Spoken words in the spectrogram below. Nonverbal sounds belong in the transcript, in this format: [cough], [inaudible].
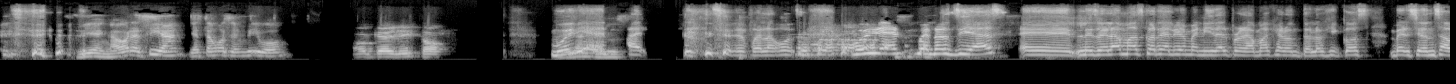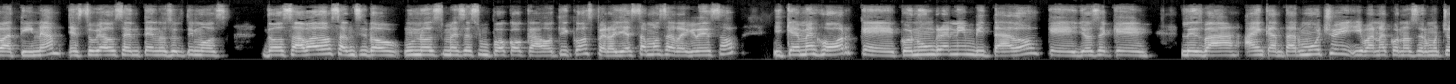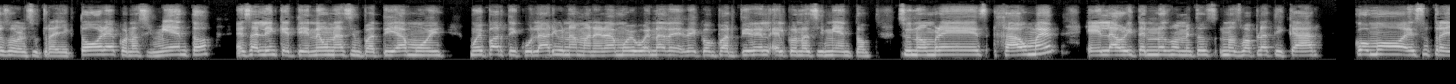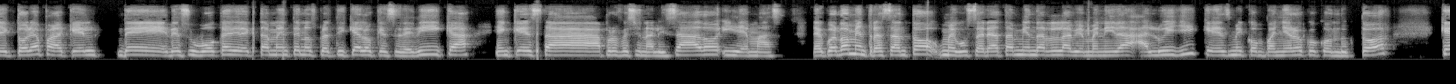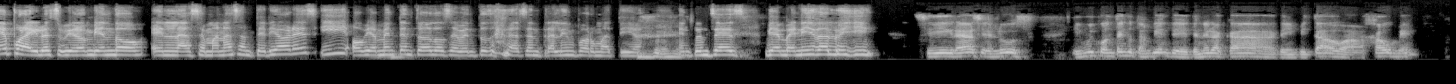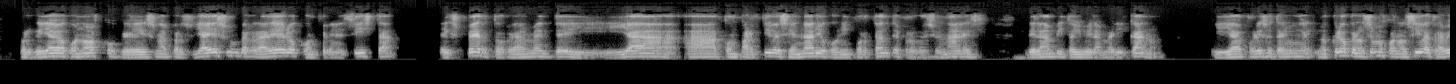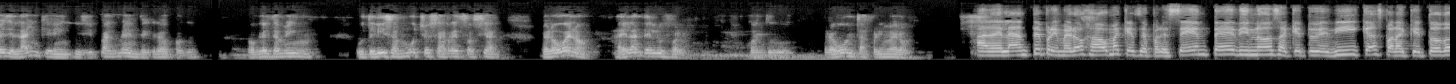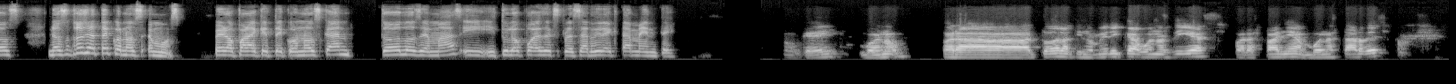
[laughs] Bien, ahora sí, ¿ah? ya estamos en vivo. Ok, listo. Muy bien. [laughs] se me fue la voz. [laughs] Muy bien, buenos días. Eh, les doy la más cordial bienvenida al programa Gerontológicos versión sabatina. Estuve ausente en los últimos dos sábados, han sido unos meses un poco caóticos, pero ya estamos de regreso y qué mejor que con un gran invitado que yo sé que les va a encantar mucho y, van a conocer mucho sobre su trayectoria, conocimiento. Es alguien que tiene una simpatía muy, muy particular y una manera muy buena de, compartir el, conocimiento. Su nombre es Jaume. Él ahorita en unos momentos nos va a platicar cómo es su trayectoria para que él de, de su boca directamente nos platique a lo que se dedica, en qué está profesionalizado y demás. ¿De acuerdo? Mientras tanto, me gustaría también darle la bienvenida a Luigi, que es mi compañero co-conductor, que por ahí lo estuvieron viendo en las semanas anteriores y obviamente en todos los eventos de la central informativa. [laughs] Entonces, bienvenido, Luigi. Sí, gracias, Luz. Y muy contento también de tener acá de invitado a Jaume, porque ya lo conozco, que es una persona, ya es un verdadero conferencista, experto realmente y, ya ha compartido escenario con importantes profesionales del ámbito iberoamericano. Y ya por eso también, creo que nos hemos conocido a través de LinkedIn principalmente, creo, porque, porque él también utiliza mucho esa red social. Pero bueno, adelante Luz, con tus preguntas primero. Adelante, primero Jaume, que se presente, dinos a qué te dedicas para que todos, nosotros ya te conocemos, pero para que te conozcan todos los demás y, tú lo puedes expresar directamente. Ok, bueno, para toda Latinoamérica, buenos días, para España, buenas tardes.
